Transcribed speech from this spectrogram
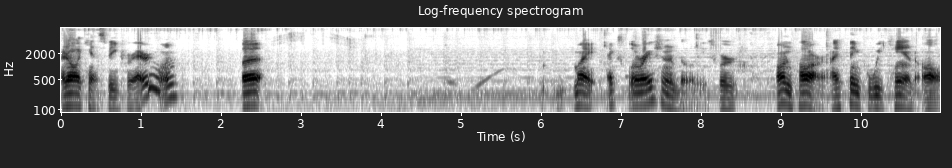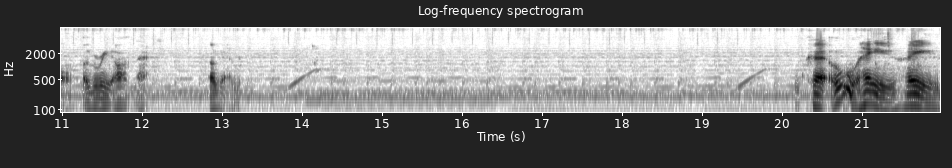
I know I can't speak for everyone, but my exploration abilities were on par. I think we can all agree on that. Okay. Okay. Oh, hey, hey.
